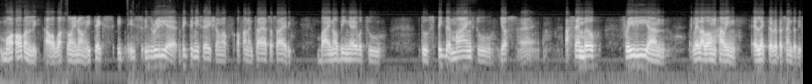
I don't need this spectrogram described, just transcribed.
more openly about what's going on. It takes it is it's really a victimization of, of an entire society by not being able to to speak their minds, to just uh, assemble freely, and let alone having elected representatives.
